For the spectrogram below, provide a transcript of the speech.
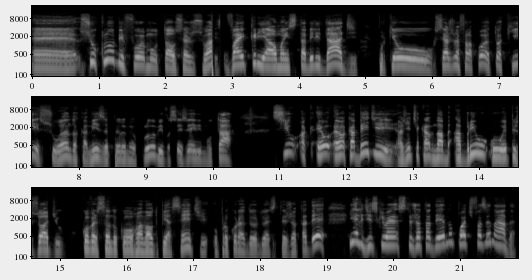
É, se o clube for multar o Sérgio Soares, vai criar uma instabilidade, porque o Sérgio vai falar: pô, eu estou aqui suando a camisa pelo meu clube, vocês vêm me multar. Se eu, eu, eu acabei de. A gente abriu o episódio conversando com o Ronaldo Piacente, o procurador do STJD, e ele disse que o STJD não pode fazer nada,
